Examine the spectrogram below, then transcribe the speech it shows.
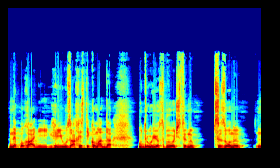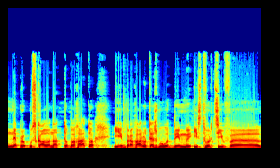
непоганій грі у захисті. Команда у другій особливо частину сезону не пропускала надто багато, і Брагару теж був одним із творців. Е-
